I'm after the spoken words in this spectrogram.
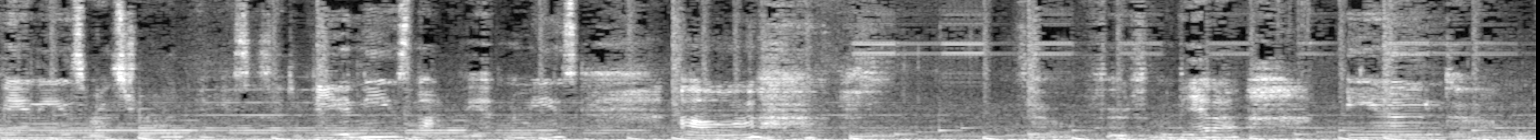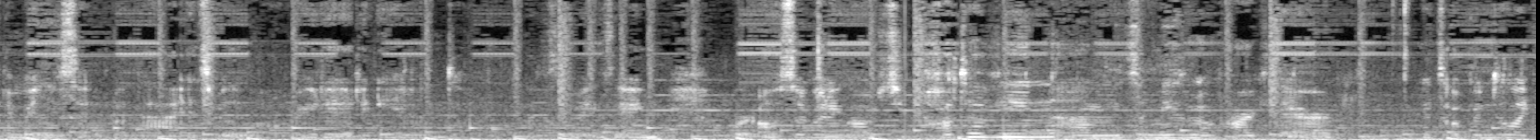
Viennese restaurant. I guess I said Viennese, not Vietnamese. Um, so food from Vienna, and um, I'm really excited about that. It's really well rated and looks amazing. We're also going to go to Potavin. Um, it's an amusement park there. It's open to like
